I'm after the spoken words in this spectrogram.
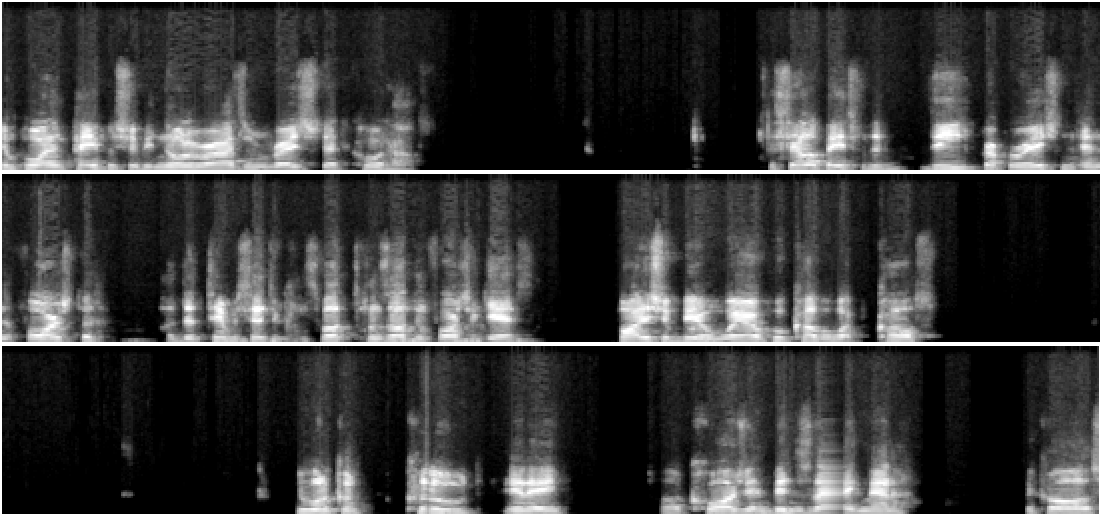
Important papers should be notarized and registered at the courthouse. The seller pays for the deed preparation and the forester, the ten percent the consult, consultant forester gets. Parties should be aware of who cover what costs. You want to conclude in a uh, cordial and business-like manner because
